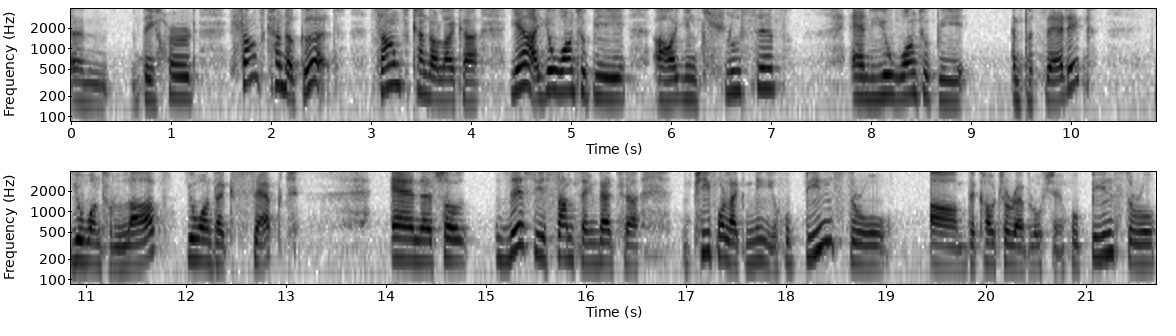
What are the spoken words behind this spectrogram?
um, they heard sounds kind of good. Sounds kind of like, a, yeah, you want to be uh, inclusive and you want to be empathetic, you want to love, you want to accept. And uh, so this is something that uh, people like me who've been through um, the Cultural Revolution, who've been through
